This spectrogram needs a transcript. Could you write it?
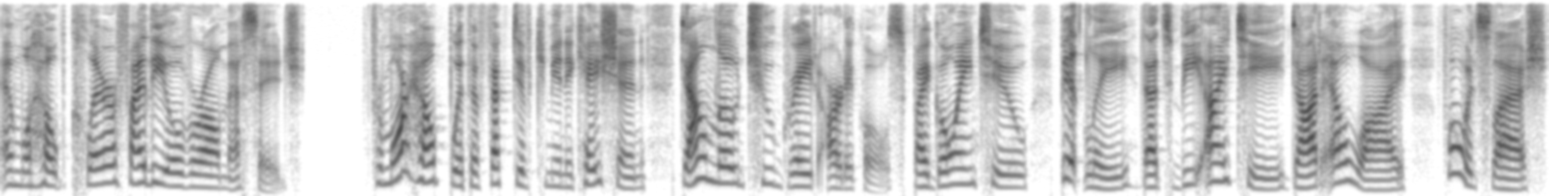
and will help clarify the overall message. For more help with effective communication, download two great articles by going to bit.ly, that's bit.ly forward slash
